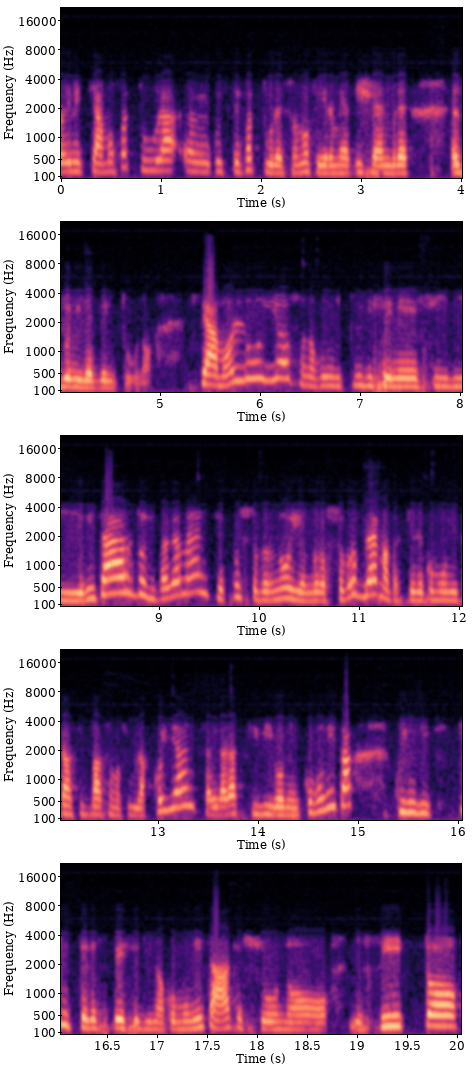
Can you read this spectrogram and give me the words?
eh, emettiamo fattura, eh, queste fatture sono ferme a dicembre eh, 2021. Siamo a luglio, sono quindi più di sei mesi di ritardo di pagamenti e questo per noi è un grosso problema perché le comunità si basano sull'accoglienza, i ragazzi vivono in comunità, quindi tutte le spese di una comunità che sono il fitto,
